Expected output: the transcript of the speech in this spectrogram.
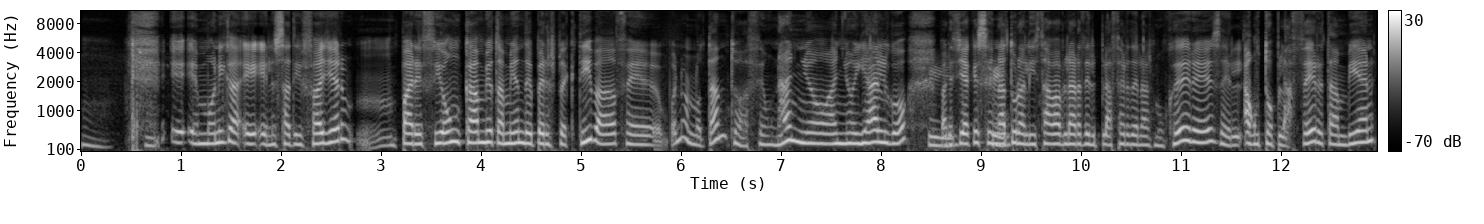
Mm. Eh, eh, Mónica, eh, el Satisfyer mm, pareció un cambio también de perspectiva hace, bueno, no tanto, hace un año, año y algo. Parecía que se naturalizaba hablar del placer de las mujeres, del autoplacer también.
